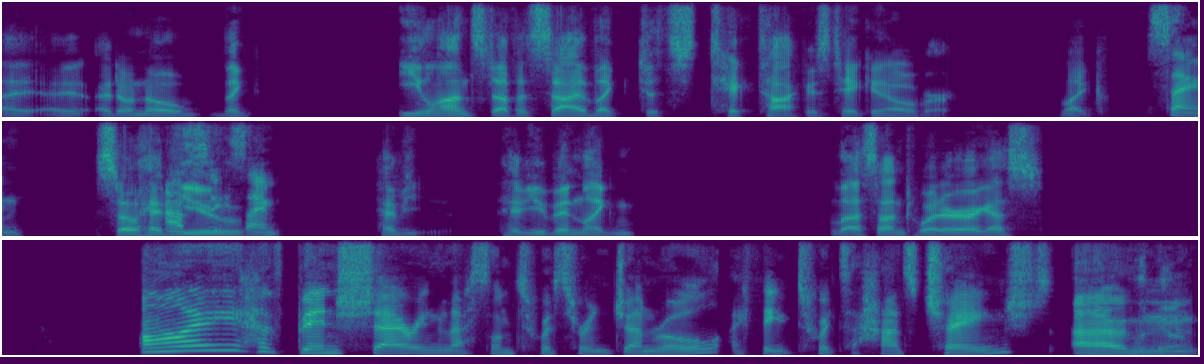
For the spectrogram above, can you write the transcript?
I, I don't know like Elon stuff aside, like just TikTok is taking over. Like, Same. so have you same. have you have you been like less on Twitter? I guess. I have been sharing less on Twitter in general. I think Twitter has changed. Um,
